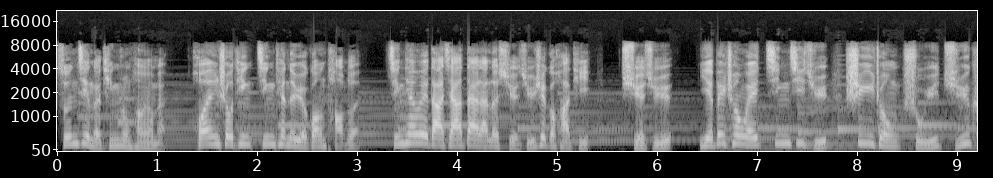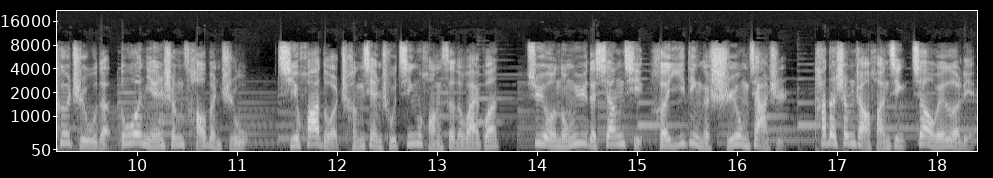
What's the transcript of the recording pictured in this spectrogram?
尊敬的听众朋友们，欢迎收听今天的月光讨论。今天为大家带来了雪菊这个话题。雪菊也被称为金鸡菊，是一种属于菊科植物的多年生草本植物，其花朵呈现出金黄色的外观，具有浓郁的香气和一定的食用价值。它的生长环境较为恶劣。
